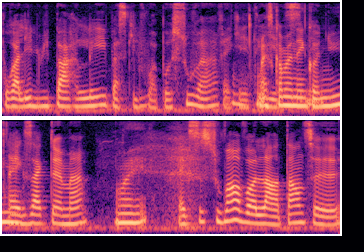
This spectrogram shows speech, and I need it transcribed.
pour aller lui parler parce qu'il le voit pas souvent. c'est comme un inconnu. Exactement. Ouais. Fait que ça, souvent, on va l'entendre, ce,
